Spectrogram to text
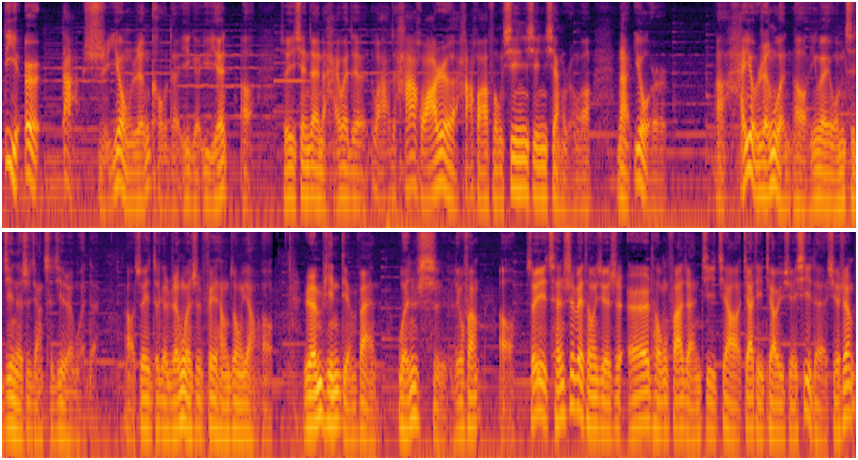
第二大使用人口的一个语言啊。所以现在呢，海外的哇，这哈华热、哈华风欣欣向荣哦。那幼儿啊，还有人文哦，因为我们慈济呢是讲慈济人文的啊，所以这个人文是非常重要哦。人品典范，文史流芳哦。所以陈世佩同学是儿童发展暨教家庭教育学系的学生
